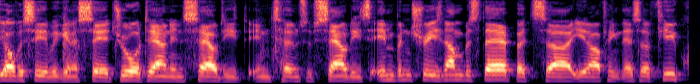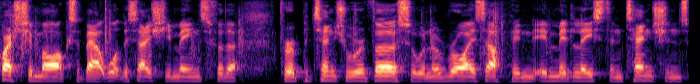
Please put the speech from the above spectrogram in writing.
obviously we're going to see a drawdown in Saudi in terms of Saudi's inventory numbers there, but uh, you know I think there's a few question marks about what this actually means for the for a potential reversal and a rise up in, in Middle Eastern tensions.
